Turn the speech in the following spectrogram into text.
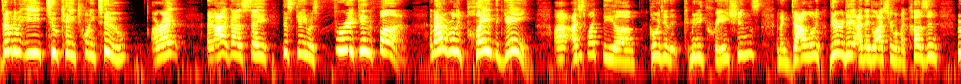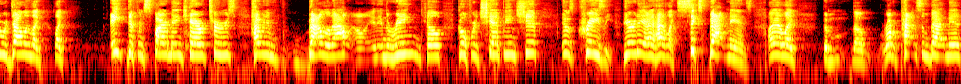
WWE 2K22, alright? And I gotta say, this game is freaking fun. And I haven't really played the game. Uh, I just like the uh, going to the community creations and then downloading. The other day, I did live stream with my cousin. We were downloading like like eight different Spider-Man characters, having them battle it out uh, in, in, the ring, you know, go for the championship. It was crazy. The other day, I had like six Batmans. I had like the the Robert Pattinson Batman,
